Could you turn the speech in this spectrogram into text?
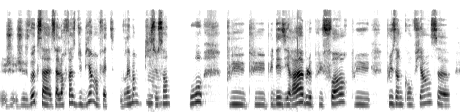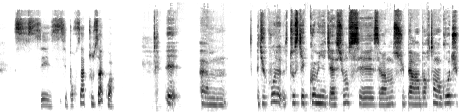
je, veux que ça, leur fasse du bien en fait, vraiment, qu'ils se sentent beaux, plus, plus, plus désirables, plus forts, plus, plus en confiance. c'est pour ça, tout ça quoi. Et du coup, tout ce qui est communication, c'est vraiment super important. En gros, tu,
